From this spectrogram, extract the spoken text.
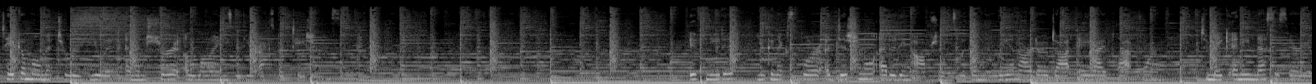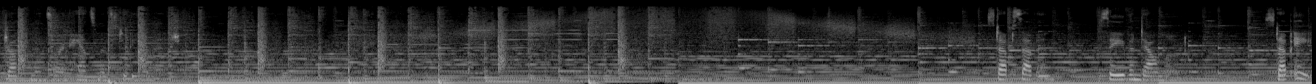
Take a moment to review it and ensure it aligns with your expectations. If needed, you can explore additional editing options within the Leonardo.ai platform to make any necessary adjustments or enhancements to the image. Step 7. Save and download. Step 8.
